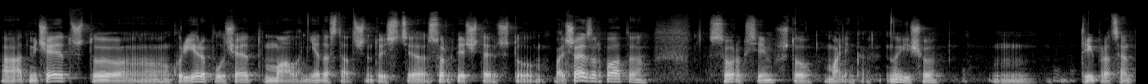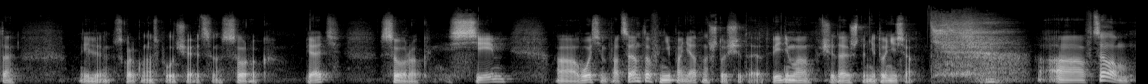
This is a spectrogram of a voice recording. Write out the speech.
отмечают, что курьеры получают мало, недостаточно. То есть 45 считают, что большая зарплата, 47, что маленькая. Ну и еще 3% или сколько у нас получается? 45, 47, 8% непонятно, что считают. Видимо, считают, что не то, не все. А, в целом,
